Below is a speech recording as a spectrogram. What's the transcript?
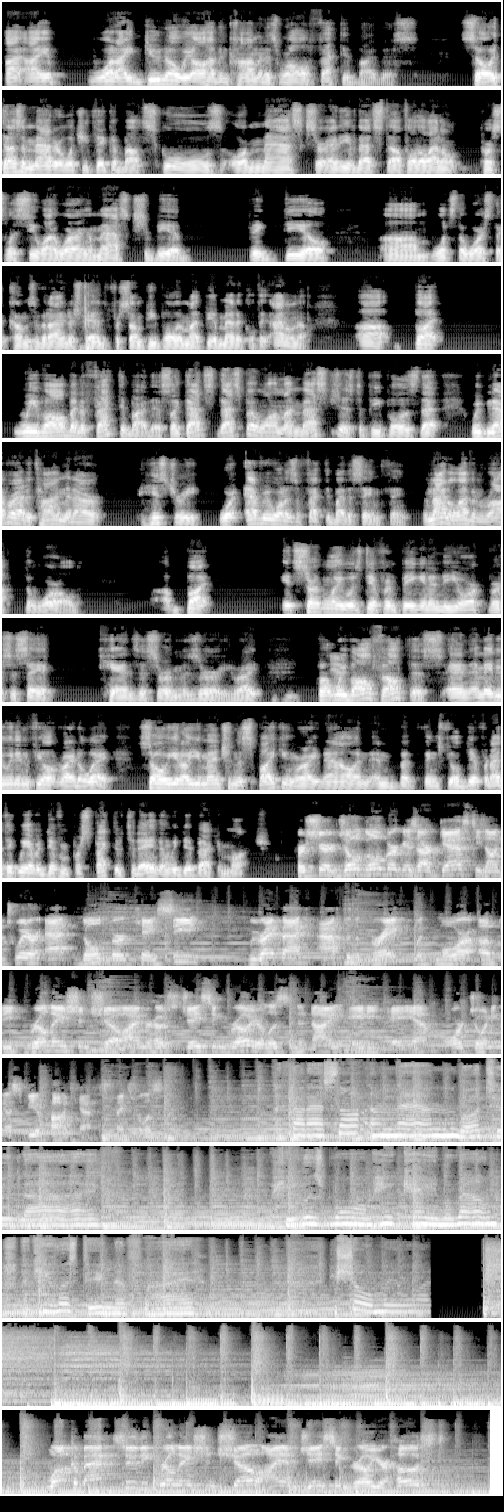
I, I what I do know we all have in common is we're all affected by this. So it doesn't matter what you think about schools or masks or any of that stuff. Although I don't personally see why wearing a mask should be a big deal. Um, what's the worst that comes of it? I understand for some people there might be a medical thing. I don't know, uh, but we've all been affected by this. Like that's that's been one of my messages to people is that we've never had a time in our history where everyone is affected by the same thing. 9/11 rocked the world, uh, but it certainly was different being in a New York versus say a Kansas or a Missouri, right? But Yeah. we've all felt this, and, and maybe we didn't feel it right away. So you know, you mentioned the spiking right now, and and but things feel different. I think we have a different perspective today than we did back in March. For sure. Joel Goldberg is our guest. He's on Twitter at GoldbergKC. We'll be right back after the break with more of the Grill Nation show. I'm your host, Jason Grill. You're listening to 980 AM or joining us via podcast. Thanks for listening. I thought I saw a man brought to life. He was warm, he came around like he was dignified. He showed me. Welcome back to the Grill Nation show. I am Jason Grill, your host.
